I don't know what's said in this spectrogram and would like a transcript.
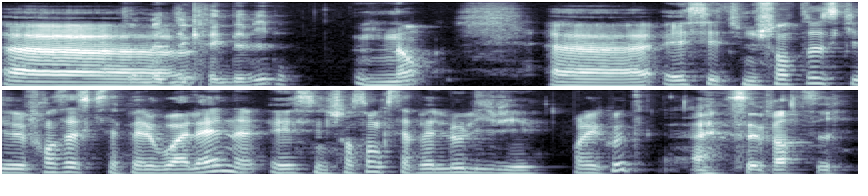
Tu Euh, mettre du Craig David? non. Euh, et c'est une chanteuse qui française qui s'appelle Wallen et c'est une chanson qui s'appelle L'Olivier. On l'écoute? C'est parti.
